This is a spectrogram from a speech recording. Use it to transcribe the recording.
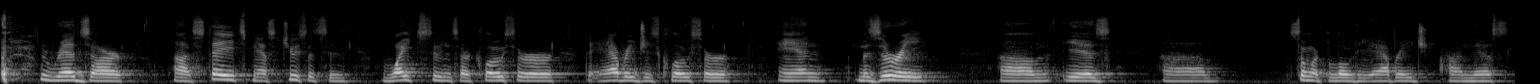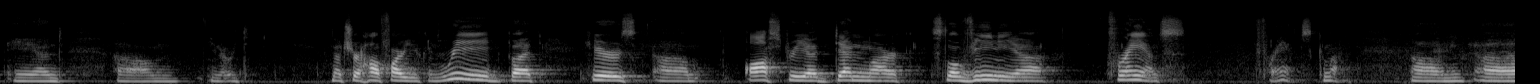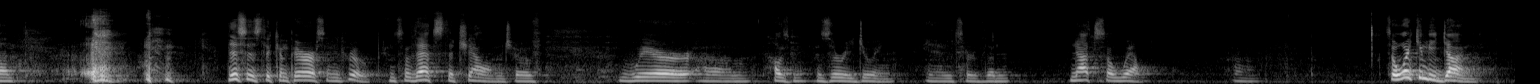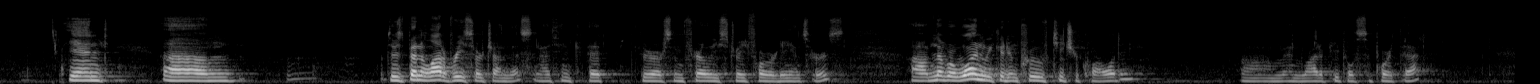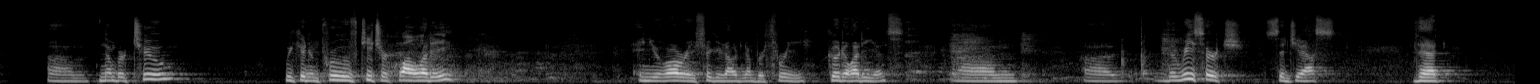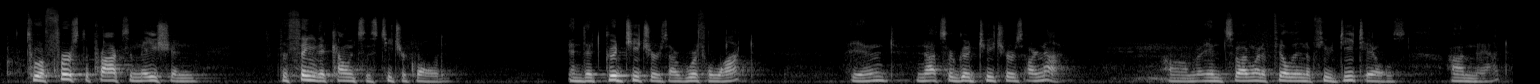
reds are uh, states. Massachusetts is white students are closer, the average is closer, and Missouri um, is um, somewhat below the average on this. And, um, you know, not sure how far you can read, but here's um, Austria, Denmark, Slovenia, France. France, come on. Um, uh, this is the comparison group. And so that's the challenge of where, um, how's Missouri doing and sort of the not so well. Um, so what can be done? And um, there's been a lot of research on this, and I think that there are some fairly straightforward answers. Um, number one, we could improve teacher quality, um, and a lot of people support that. Um, number two, we could improve teacher quality, and you've already figured out number three, good audience. Uh, the research suggests that to a first approximation, the thing that counts is teacher quality. And that good teachers are worth a lot, and not so good teachers are not. Um, and so I want to fill in a few details on that.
